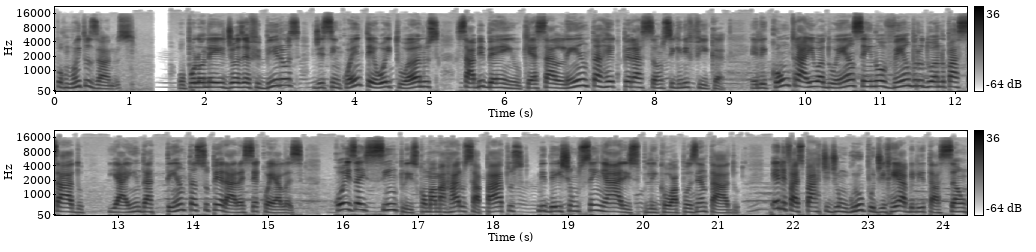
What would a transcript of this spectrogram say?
por muitos anos. O polonês Joseph Biros, de 58 anos, sabe bem o que essa lenta recuperação significa. Ele contraiu a doença em novembro do ano passado e ainda tenta superar as sequelas. Coisas simples como amarrar os sapatos me deixam sem ar, explica o aposentado. Ele faz parte de um grupo de reabilitação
